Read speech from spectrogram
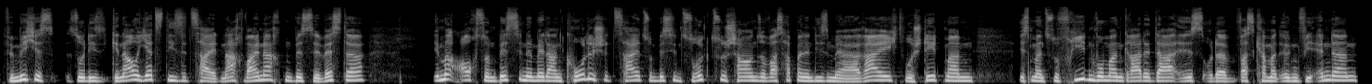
für mich ist so die, genau jetzt diese Zeit, nach Weihnachten bis Silvester, immer auch so ein bisschen eine melancholische Zeit, so ein bisschen zurückzuschauen, so was hat man in diesem Jahr erreicht, wo steht man, ist man zufrieden, wo man gerade da ist oder was kann man irgendwie ändern.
